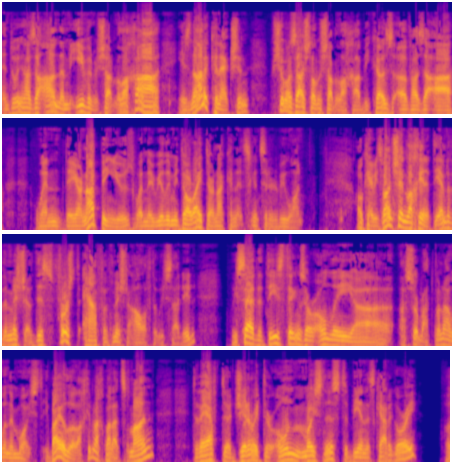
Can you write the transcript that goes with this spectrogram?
And doing hazah on them, even b'shat malacha, is not a connection because of haza'ah when they are not being used, when they really midor right, they're not considered to be one. Okay, Bizman Shen Lachin, at the end of the Mishnah, of this first half of Mishnah Aleph that we studied, we said that these things are only, uh, asur batmana when they're moist. Do they have to generate their own moistness to be in this category? Or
